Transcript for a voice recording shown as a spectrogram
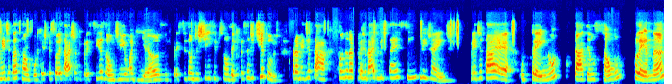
meditação, porque as pessoas acham que precisam de uma guiança, que precisam de X, Y, Z, que precisam de títulos para meditar. Quando, na verdade, meditar é simples, gente. Meditar é o treino da atenção plena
